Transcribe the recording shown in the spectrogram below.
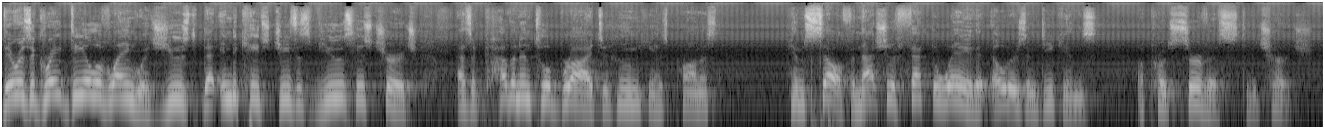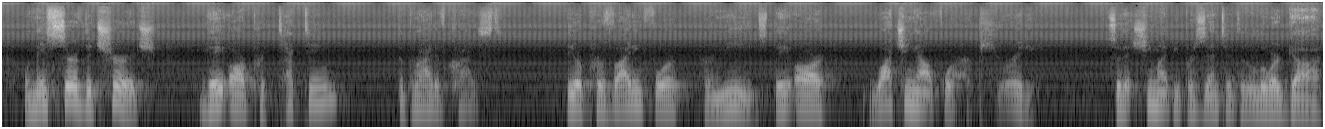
There is a great deal of language used that indicates Jesus views his church as a covenantal bride to whom he has promised himself. And that should affect the way that elders and deacons approach service to the church. When they serve the church, they are protecting the bride of Christ. They are providing for her needs. They are watching out for her purity so that she might be presented to the Lord God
